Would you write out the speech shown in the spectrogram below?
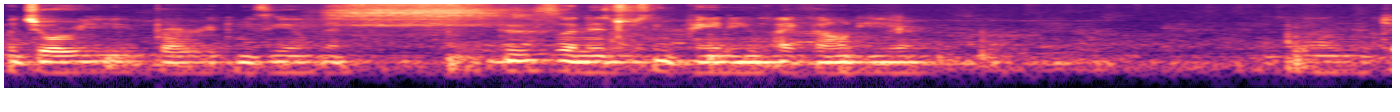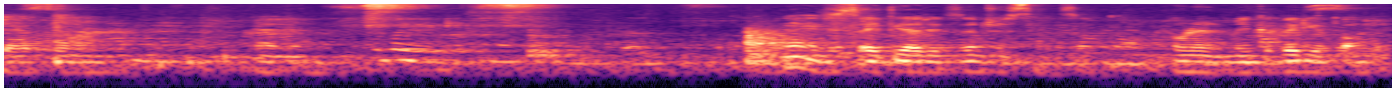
Marjorie Barrick Museum. And this is an interesting painting I found here. Um, jaguar. And yeah, I just I think it's interesting, so I wanted to make a video about it.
